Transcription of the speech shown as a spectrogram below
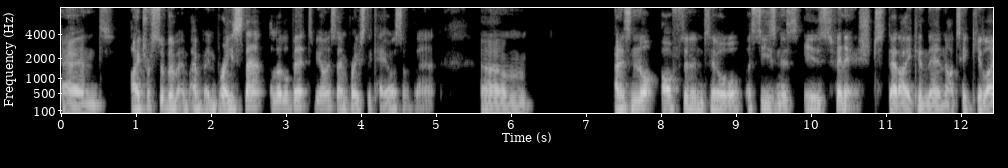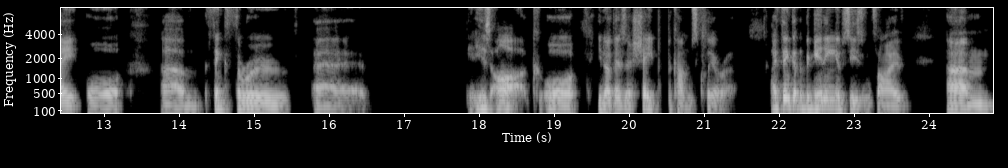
And I just sort of I've embraced that a little bit, to be honest. I embrace the chaos of that. Um, and it's not often until a season is is finished that I can then articulate or um, think through uh, his arc, or you know, there's a shape becomes clearer. I think at the beginning of season five, um,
